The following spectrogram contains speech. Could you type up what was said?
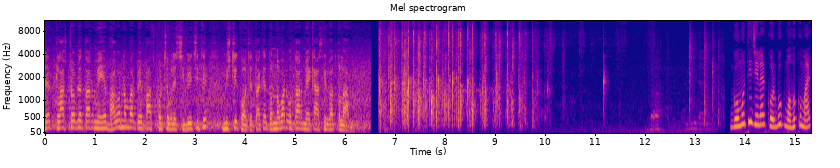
দে ক্লাস টুয়েলভে তার মেয়ে ভালো নাম্বার পেয়ে পাস করছে বলে সিবিএসইতে মিষ্টি খাওয়াচ্ছে। তাকে ধন্যবাদ ও তার মেয়েকে আশীর্বাদ করলাম। গোমতী জেলার করবুক মহকুমার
